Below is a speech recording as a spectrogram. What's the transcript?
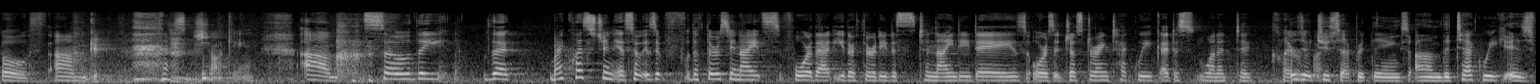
both. Um, Okay. Shocking. Um, So the, the, my question is, so is it for the Thursday nights for that either 30 to to 90 days, or is it just during Tech Week? I just wanted to clarify. Those are two separate things. Um, The Tech Week is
